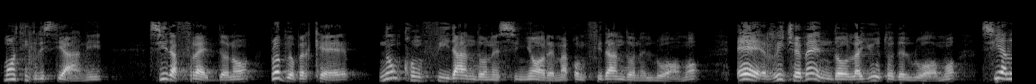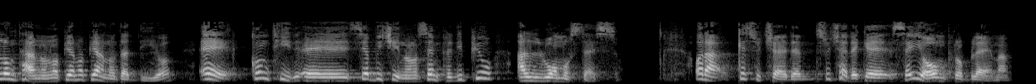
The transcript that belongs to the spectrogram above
Molti cristiani si raffreddano proprio perché, non confidando nel Signore ma confidando nell'uomo, e ricevendo l'aiuto dell'uomo si allontanano piano piano da Dio e, continu- e si avvicinano sempre di più all'uomo stesso. Ora, che succede? Succede che se io ho un problema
